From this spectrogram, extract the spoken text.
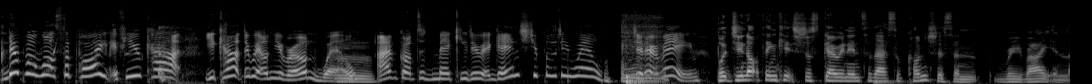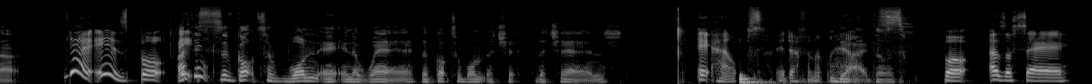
but what's the point if you can't? You can't do it on your own will. Mm. I've got to make you do it against your bloody will. Do you know what I mean? But do you not think it's just going into their subconscious and rewriting that? Yeah, it is. But I it's, think they've got to want it in a way. They've got to want the ch- the change. it helps. It definitely helps. Yeah, it does. But as I say,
